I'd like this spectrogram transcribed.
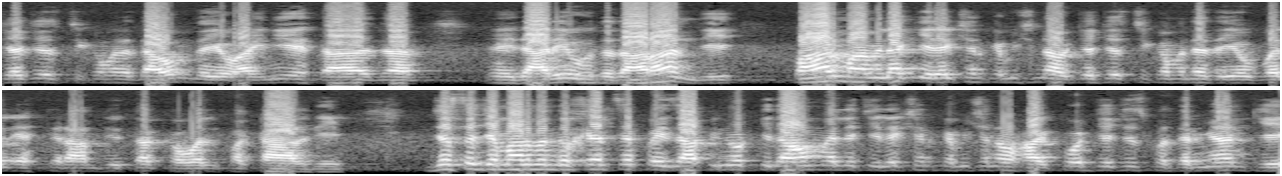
ججز چې کوم دا هم د یو آئینی ادارې عہدیداران دي په هر معامله کې الیکشن کمیشن او ججز چې کوم د یو بل احترام دی ته کول پکار دي جسته جمال مندو خیل صاحب په اضافي نوټ کې دا هم ویل چې الیکشن کمیشن او های کورټ ججز په درمیان کې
